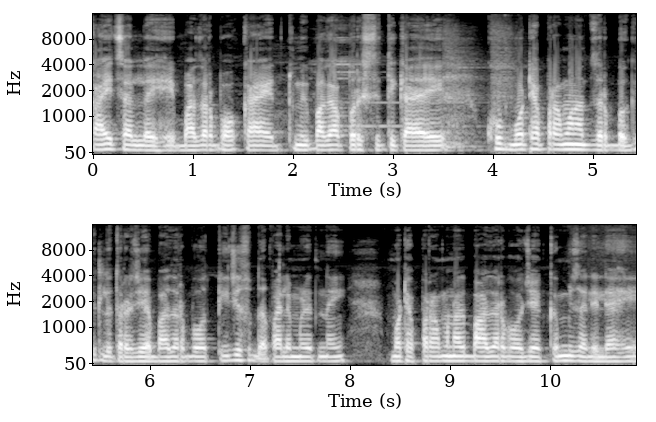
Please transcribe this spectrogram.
काय चाललं आहे हे बाजारभाव काय आहेत? तुम्ही बघा परिस्थिती काय आहे. खूप मोठ्या प्रमाणात जर बघितलं तर जे बाजारभाव ती सुद्धा पाहायला मिळत नाही. मोठ्या प्रमाणात बाजारभाव जे कमी झालेले आहे.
